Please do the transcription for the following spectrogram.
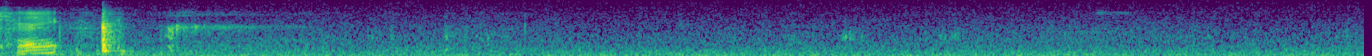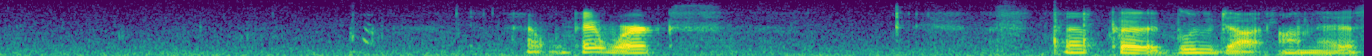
Okay. That, that works. Let's put a blue dot on this.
